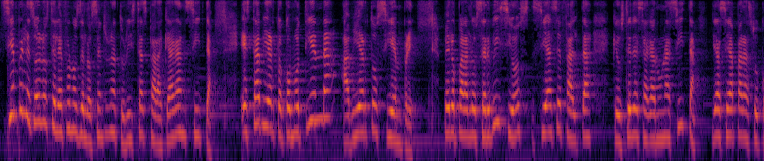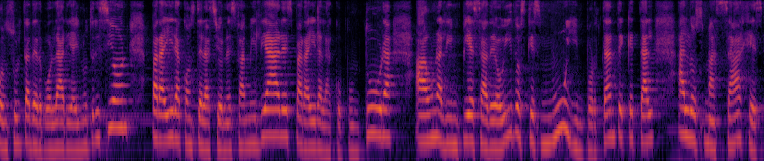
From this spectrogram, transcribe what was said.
Siempre les doy los teléfonos de los centros naturistas para que hagan cita. Está abierto como tienda, abierto siempre, pero para los servicios sí hace falta que ustedes hagan una cita, ya sea para su consulta de herbolaria y nutrición, para ir a constelaciones familiares, para ir a la acupuntura, a una limpieza de oídos, que es muy importante, qué tal a los masajes,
